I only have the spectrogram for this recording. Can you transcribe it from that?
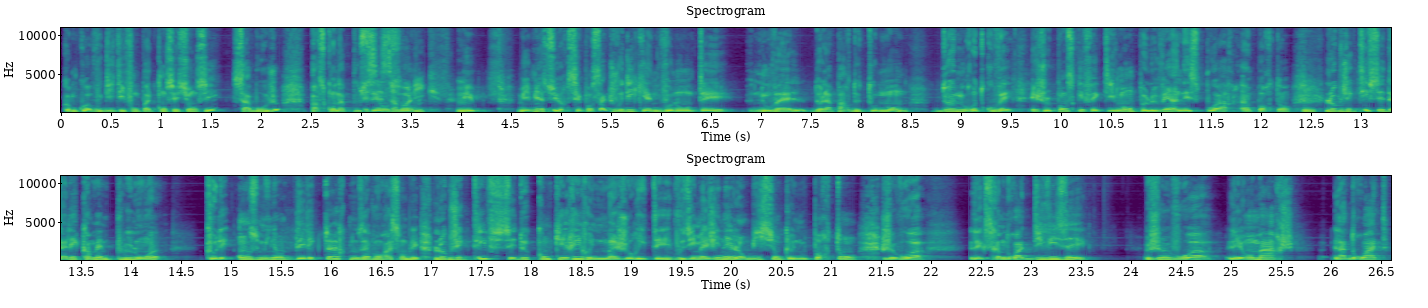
comme quoi vous dites, ils font pas de concessions aussi, ça bouge, parce qu'on a poussé C'est symbolique. mais bien sûr, c'est pour ça que je vous dis qu'il y a une volonté nouvelle de la part de tout le monde de nous retrouver. Et je pense qu'effectivement, on peut lever un espoir important. Mm. L'objectif, c'est d'aller quand même plus loin que les 11 millions d'électeurs que nous avons rassemblés. L'objectif, c'est de conquérir une majorité. Vous imaginez l'ambition que nous portons. Je vois l'extrême droite divisée. Je vois les En Marche, la droite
